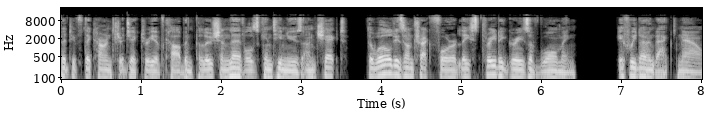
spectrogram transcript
But if the current trajectory of carbon pollution levels continues unchecked, the world is on track for at least 3 degrees of warming. If we don't act now,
